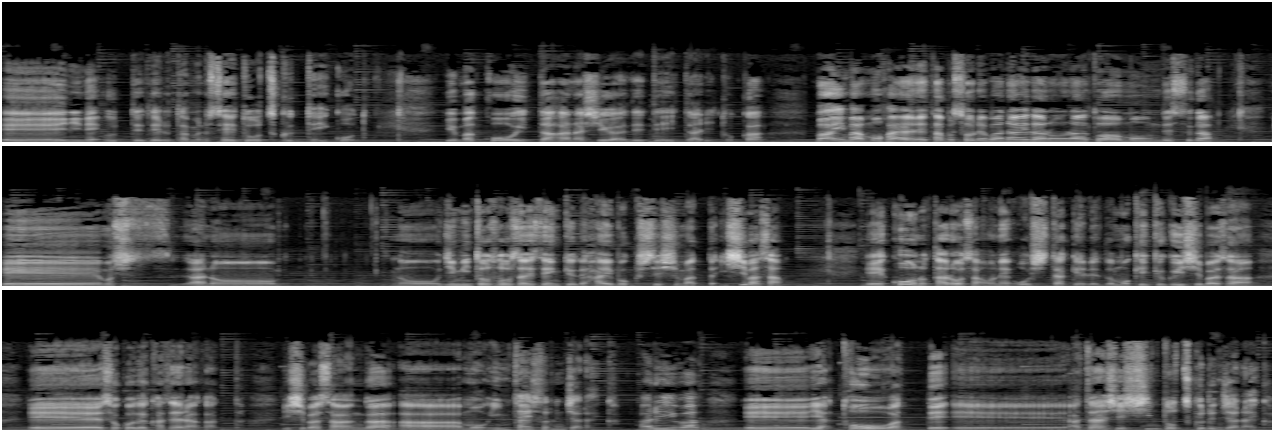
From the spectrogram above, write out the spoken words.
えー、にね、打って出るための政党を作っていこうという、まあ、こういった話が出ていたりとか、まあ、今もはやね、多分それはないだろうなとは思うんですが、えー、もし、あのー、の自民党総裁選挙で敗北してしまった石破さん。えー、河野太郎さんをね、押したけれども、結局石破さん、えー、そこで勝てなかった。石破さんが、あもう引退するんじゃないか。あるいは、えー、いや、党を割って、えー、新しい新党を作るんじゃないか。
